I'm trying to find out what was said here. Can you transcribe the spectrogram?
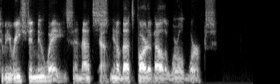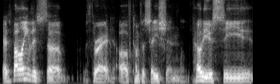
to be reached in new ways, and that's yeah. you know that's part of how the world works. Yes, following this uh, thread of conversation, how do you see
